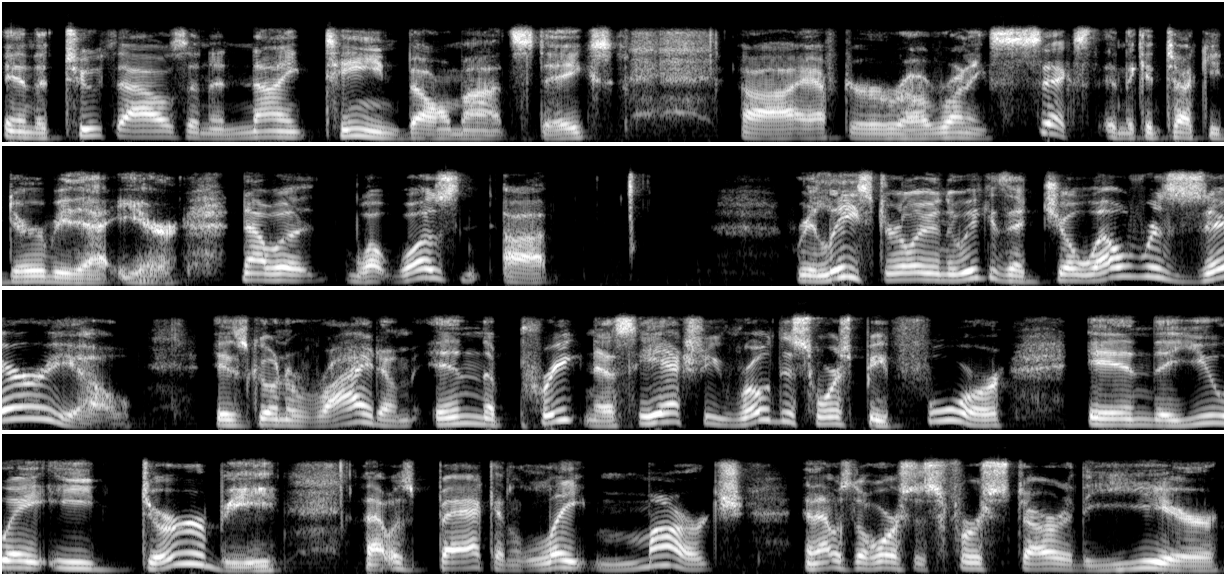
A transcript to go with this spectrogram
in the 2019 Belmont Stakes uh, after uh, running sixth in the Kentucky Derby that year. Now, uh, what was uh, released earlier in the week is that Joel Rosario is going to ride him in the Preakness. He actually rode this horse before in the UAE Derby. That was back in late March, and that was the horse's first start of the year.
